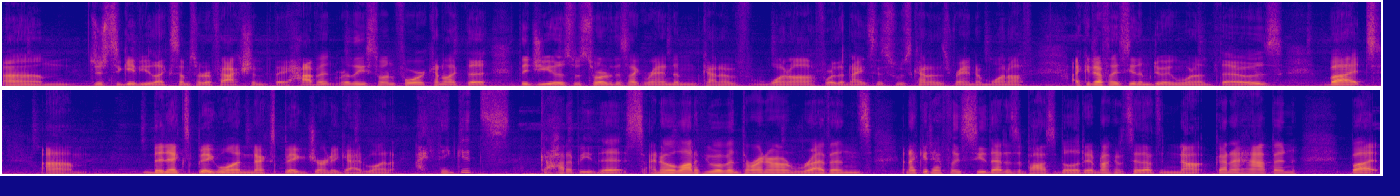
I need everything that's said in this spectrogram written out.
um, just to give you, like, some sort of faction that they haven't released one for. Kind of like the, the Geos was sort of this, like, random kind of one-off, or the Knights was kind of this random one-off. I could definitely see them doing one of those, but um, the next big one, next big Journey Guide one, I think it's gotta be this. I know a lot of people have been throwing around Revans, and I could definitely see that as a possibility. I'm not to say that's not to happen, but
